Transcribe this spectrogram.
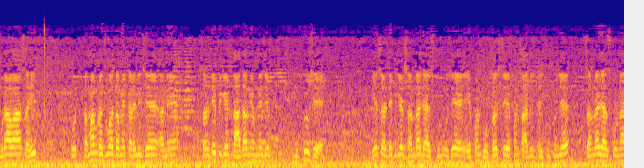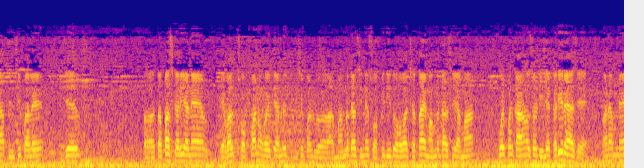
પુરાવા સહિત તમામ રજૂઆત અમે કરેલી છે અને સર્ટિફિકેટ દાદાને અમને જે મૂક્યું છે એ સર્ટિફિકેટ સનરાઈઝ હાઈસ્કૂલનું છે, એ પણ બોગસ છે, એ પણ સાબિત થઈ ચૂક્યું છે. સનરાઈઝ હાઈસ્કૂલના પ્રિન્સિપાલે જે તપાસ કરી અને અહેવાલ સોંપવાનો હોય તે અમને પ્રિન્સિપલ મામલતદારશ્રીને સોંપી દીધો હોવા છતાંય મામલતદારશ્રી આમાં કોઈ પણ કારણોસર ડિલે કરી રહ્યા છે અને અમને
